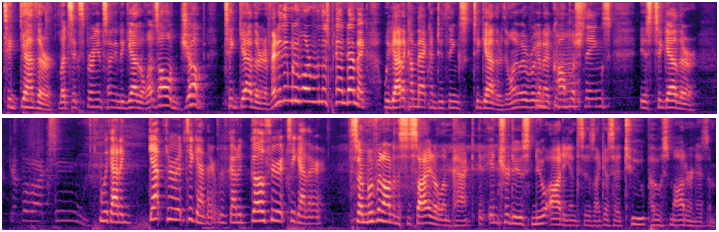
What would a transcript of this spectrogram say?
together. Let's experience something together. Let's all jump together. And if anything we've learned from this pandemic, we got to come back and do things together. The only way we're gonna mm-hmm. accomplish things is together. Get the vaccine. We got to get through it together. We've got to go through it together. So moving on to the societal impact, it introduced new audiences, like I said, to postmodernism.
